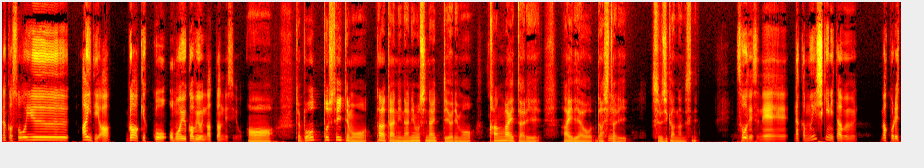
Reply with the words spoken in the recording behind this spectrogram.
なんかそういうアイディアが結構思い浮かぶようになったんですよ。あ。ああ。じゃあぼーっとしていても、ただ単に何もしないっていうよりも考えたり、アイデアを出したりする時間なんですね。そうですね。なんか無意識に多分、まあこれ、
